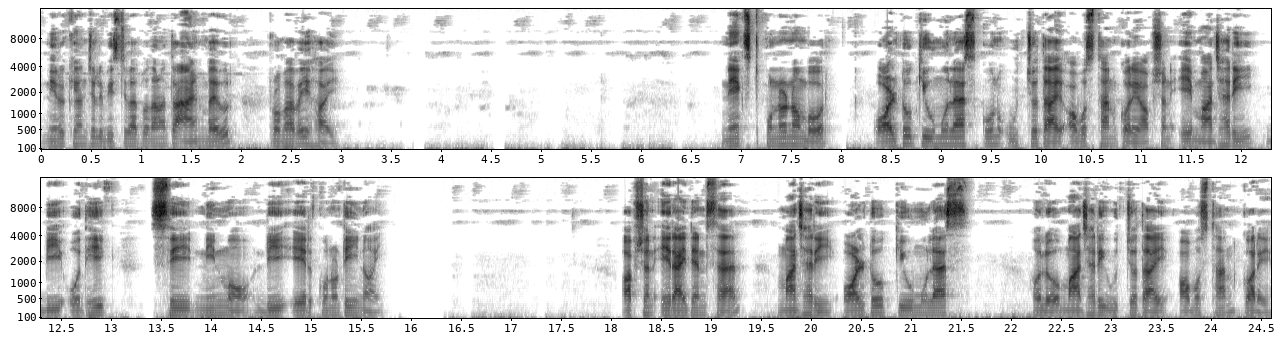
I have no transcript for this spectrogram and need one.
নিরক্ষীয় অঞ্চলে বৃষ্টিপাত প্রধানত আয়ন বায়ুর প্রভাবেই হয়। নেক্সট পনেরো নম্বর অল্টো কিউমুলাস কোন উচ্চতায় অবস্থান করে? অপশন এ, মাঝারি বি অধিক সি নিম্ন ডি এর কোনোটিই নয়। অপশন এ, রাইট অ্যান্সার, মাঝারি। অল্টো কিউমুলাস হলো মাঝারি উচ্চতায় অবস্থান করে।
